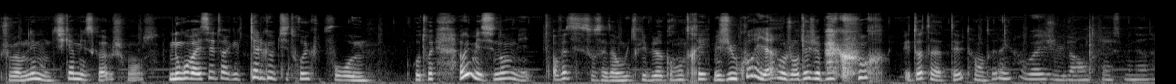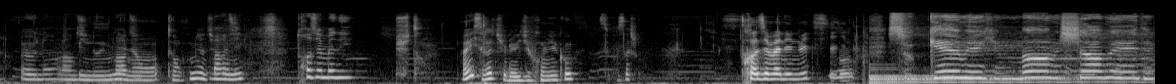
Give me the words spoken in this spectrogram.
Je vais emmener mon petit caméscope je pense. Donc on va essayer de faire quelques petits trucs pour... euh, retrouver... Ah oui mais sinon mais en fait c'est censé être un weekly vlog rentrée. Mais j'ai eu cours hier, aujourd'hui j'ai pas cours. Et toi t'as t'as eu ta rentrée d'ailleurs Ouais, j'ai eu la rentrée la semaine dernière. Euh, non, lundi. Et Noémie Mardi. elle est en... T'es en combien de année Troisième année. Putain. Ah oui, c'est vrai, tu l'as eu du premier coup. C'est pour ça que je... Troisième année de médecine. So give me your mom and show me that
